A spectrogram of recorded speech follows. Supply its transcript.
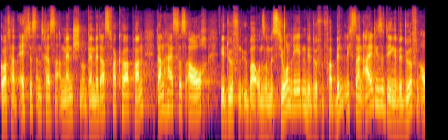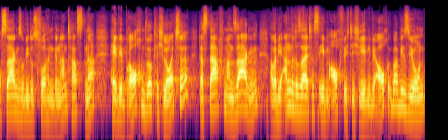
Gott hat echtes Interesse an Menschen. Und wenn wir das verkörpern, dann heißt das auch, wir dürfen über unsere Mission reden, wir dürfen verbindlich sein, all diese Dinge. Wir dürfen auch sagen, so wie du es vorhin genannt hast, ne? hey, wir brauchen wirklich Leute, das darf man sagen sagen. Aber die andere Seite ist eben auch wichtig, reden wir auch über Vision,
